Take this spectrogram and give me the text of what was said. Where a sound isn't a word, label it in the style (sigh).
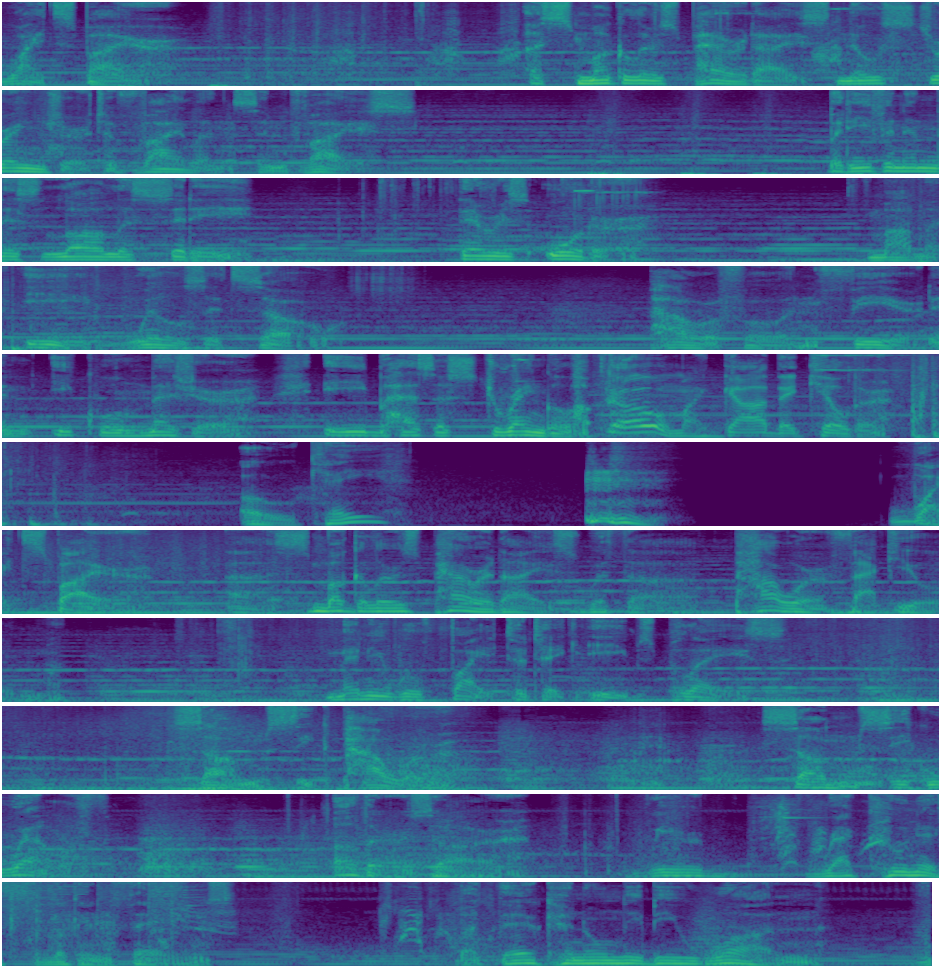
Whitespire. A smuggler's paradise, no stranger to violence and vice. But even in this lawless city, there is order. Mama Eve wills it so. Powerful and feared in equal measure, Eve has a stranglehold. Oh my god, they killed her. Okay. (clears throat) Whitespire, a smuggler's paradise with a power vacuum. Many will fight to take Eve's place. Some seek power. Some seek wealth. Others are weird, raccoonish looking things. But there can only be one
